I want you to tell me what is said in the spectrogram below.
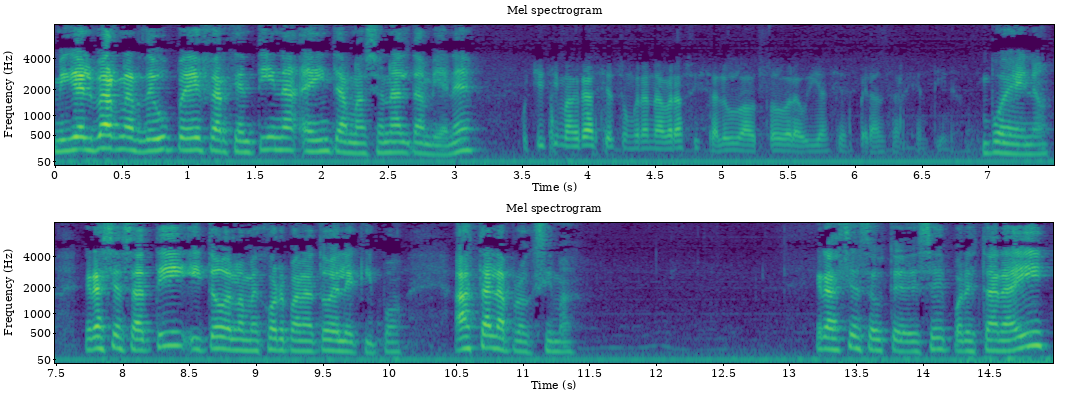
Miguel Werner de UPF Argentina e Internacional también, ¿eh? Muchísimas gracias, un gran abrazo y saludo a toda la audiencia de Esperanza Argentina. Bueno, gracias a ti y todo lo mejor para todo el equipo. Hasta la próxima. Gracias a ustedes ¿eh? por estar ahí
